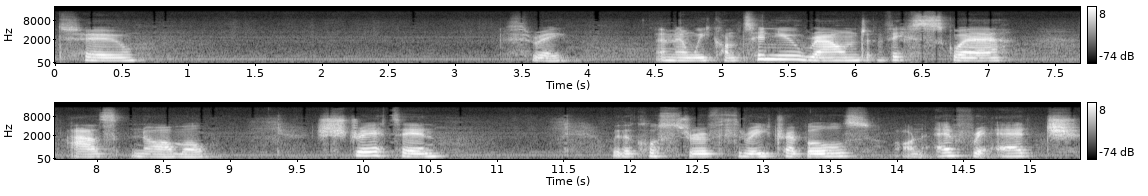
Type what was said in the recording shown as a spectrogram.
two, three. And then we continue round this square as normal. Straight in with a cluster of three trebles on every edge.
